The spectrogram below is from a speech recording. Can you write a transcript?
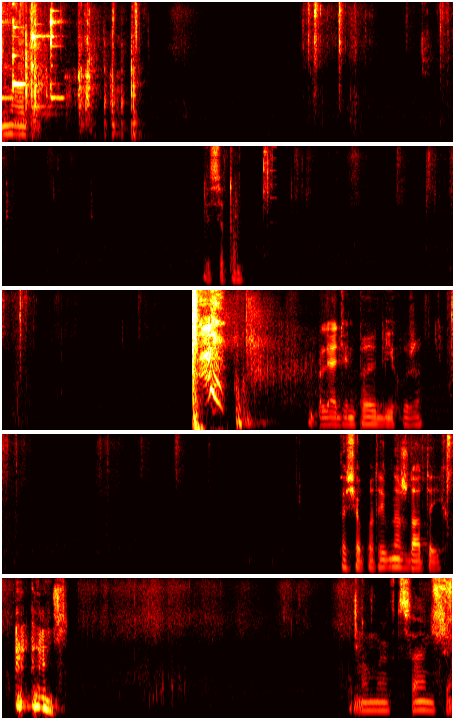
Ну, надо. Десь я там. Блядь, він перебіг уже. Та що, потрібно ждати їх. Ну, ми в центрі.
